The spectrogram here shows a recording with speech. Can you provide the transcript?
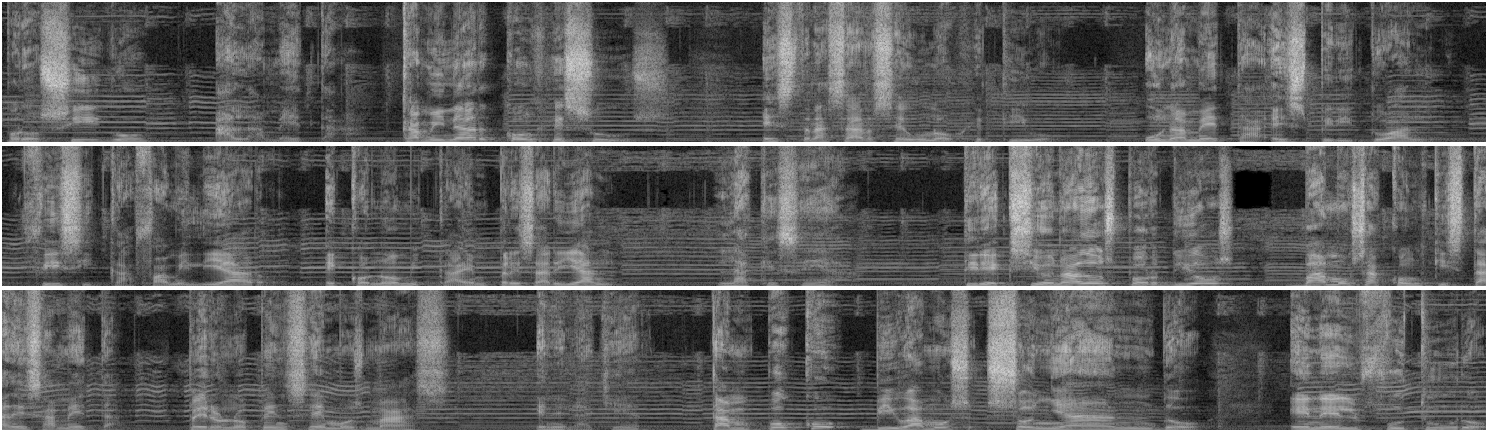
prosigo a la meta. Caminar con Jesús es trazarse un objetivo, una meta espiritual, física, familiar, económica, empresarial, la que sea. Direccionados por Dios, vamos a conquistar esa meta pero no pensemos más en el ayer. Tampoco vivamos soñando en el futuro,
